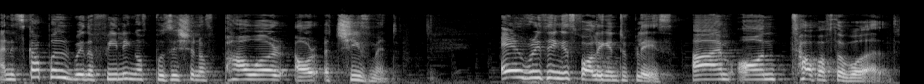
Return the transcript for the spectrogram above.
and it's coupled with a feeling of position of power or achievement. Everything is falling into place. I'm on top of the world.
